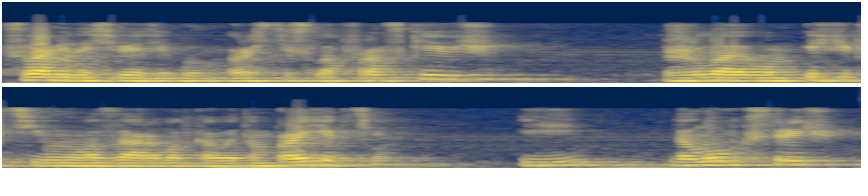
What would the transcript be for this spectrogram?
С вами на связи был Ростислав Францкевич. Желаю вам эффективного заработка в этом проекте и до новых встреч!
